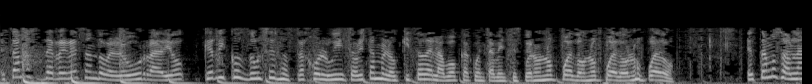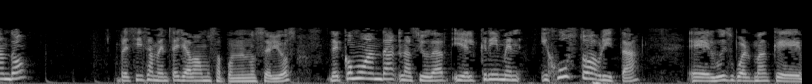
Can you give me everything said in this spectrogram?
Estamos de regreso en W Radio. Qué ricos dulces nos trajo Luis. Ahorita me lo quito de la boca, cuentamientos, pero no puedo, no puedo, no puedo. Estamos hablando, precisamente, ya vamos a ponernos serios, de cómo anda la ciudad y el crimen. Y justo ahorita, eh, Luis Wertmann, que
